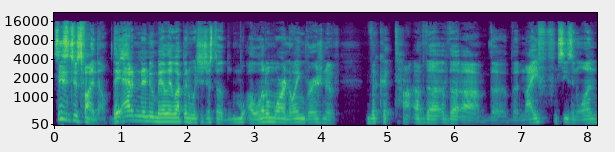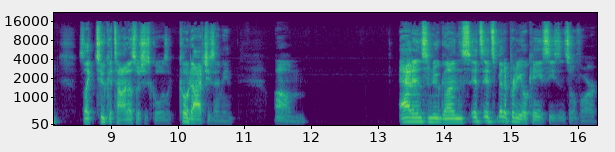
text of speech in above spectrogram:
season two is fine though. They added in a new melee weapon, which is just a, a little more annoying version of the kata- of the of the um the the knife from season one. It's like two katanas, which is cool. It's like kodachis, I mean. Um add in some new guns. It's it's been a pretty okay season so far.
